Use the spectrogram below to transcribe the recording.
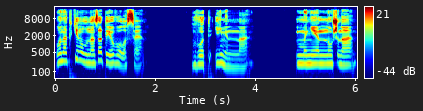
Он откинул назад ее волосы. Вот именно. Мне нужно...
